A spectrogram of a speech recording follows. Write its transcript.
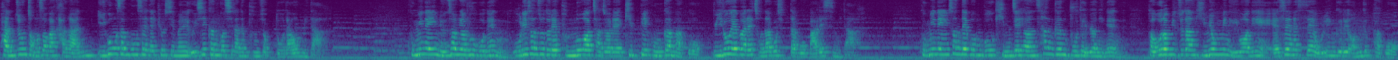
반중 정서가 강한 2030 세대 표심을 의식한 것이라는 분석도 나옵니다. 국민의힘 윤석열 후보는 우리 선수들의 분노와 좌절에 깊이 공감하고 위로의 발을 전하고 싶다고 말했습니다. 국민의힘 선대본부 김재현 상근 부대변인은 더불어민주당 김용민 의원이 SNS에 올린 글을 언급하고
